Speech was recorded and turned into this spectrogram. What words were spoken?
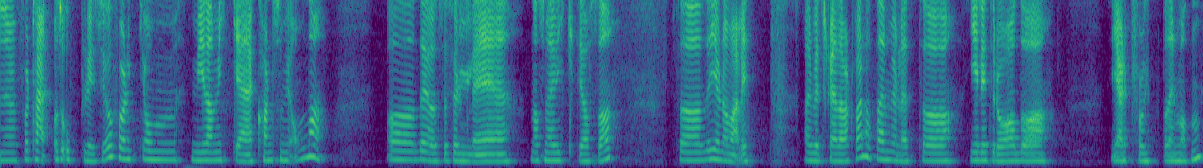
altså opplyser jo folk om mye de ikke kan så mye om, da. Og det er jo selvfølgelig noe som er viktig også. Så det gir nå meg litt arbeidsglede, i hvert fall. At det er mulighet til å gi litt råd og hjelpe folk på den måten.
